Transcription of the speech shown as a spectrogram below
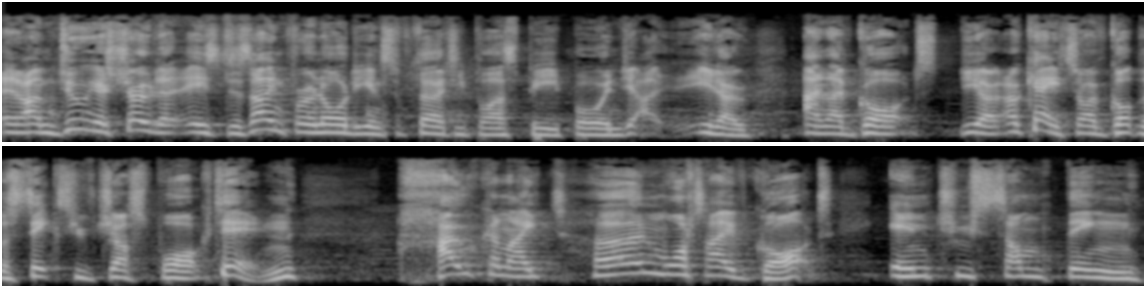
if I'm doing a show that is designed for an audience of 30 plus people, and uh, you know, and I've got, you know, okay, so I've got the six who've just walked in. How can I turn what I've got into something?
